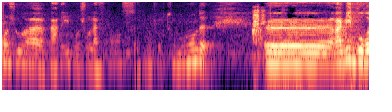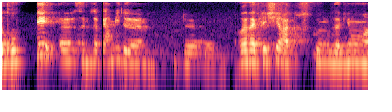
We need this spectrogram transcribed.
Bonjour à Paris, bonjour la France, bonjour tout le monde. Euh, ravi de vous retrouver. Euh, ça nous a permis de, réfléchir à tout ce que nous avions euh,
